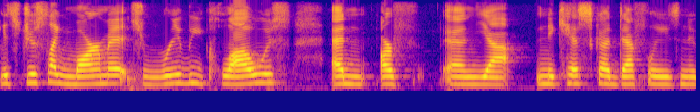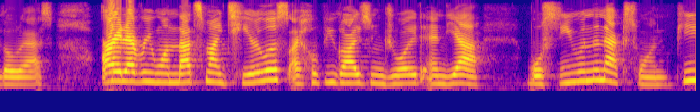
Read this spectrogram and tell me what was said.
It's just like Marmot. It's really close, and our and yeah, Nakiska definitely is to go to Alright, everyone, that's my tier list. I hope you guys enjoyed, and yeah, we'll see you in the next one. Peace.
